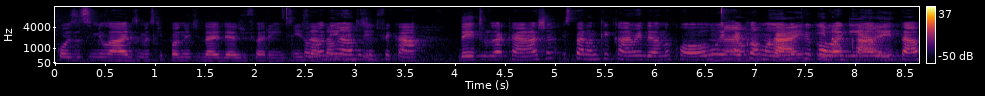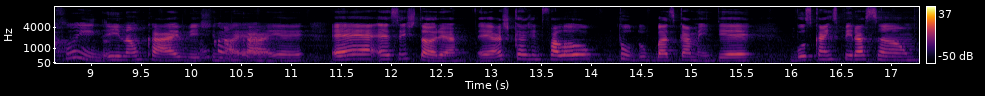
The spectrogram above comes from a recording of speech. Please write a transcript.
coisas similares, mas que podem te dar ideias diferentes. Então não adianta a Exatamente. gente ficar dentro da caixa, esperando que caia uma ideia no colo Não, e reclamando cai, que o coleguinha ali tá fluindo. E não cai, vixe, Não não cai, cai. É, é essa história. É, acho que a gente falou tudo, basicamente. É buscar inspiração,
